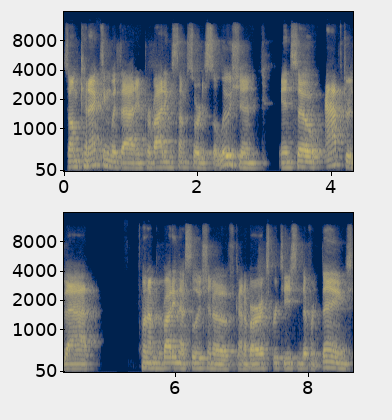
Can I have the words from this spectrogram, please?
So I'm connecting with that and providing some sort of solution. And so after that, when I'm providing that solution of kind of our expertise in different things,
